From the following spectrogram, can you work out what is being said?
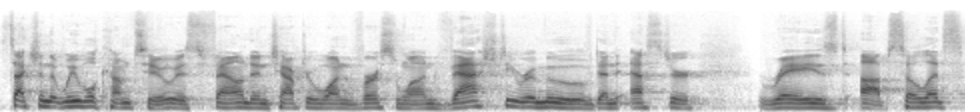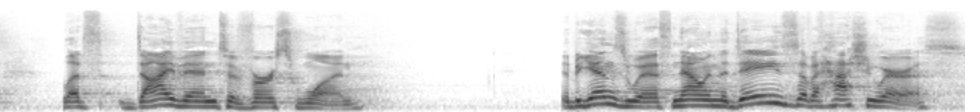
section that we will come to is found in chapter 1, verse 1 Vashti removed and Esther raised up. So, let's, let's dive into verse 1. It begins with Now, in the days of Ahasuerus,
